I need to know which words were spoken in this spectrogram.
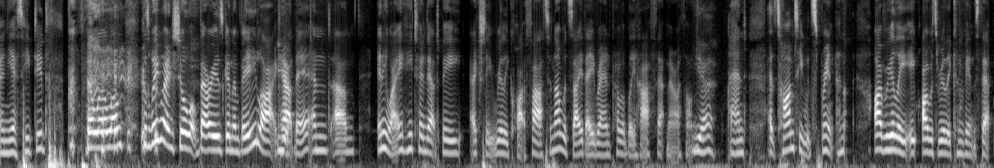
And yes, he did propel her along because we weren't sure what Barry was going to be like yeah. out there. And um, anyway, he turned out to be actually really quite fast. And I would say they ran probably half that marathon. Yeah. And at times he would sprint, and I really, I was really convinced that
